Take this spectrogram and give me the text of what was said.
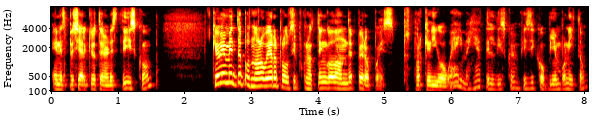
en especial quiero tener este disco. Que obviamente pues no lo voy a reproducir porque no tengo dónde, pero pues, pues porque digo, güey, imagínate el disco en físico bien bonito.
